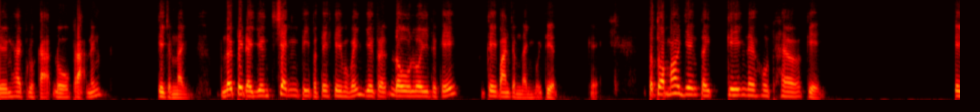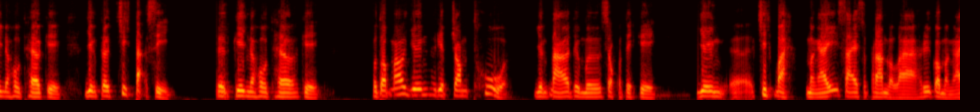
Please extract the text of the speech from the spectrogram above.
យើងហើយព្រោះការដូរប្រាក់ហ្នឹងគេចំណេញនៅពេលដែលយើងចេញពីប្រទេសគេមកវិញយើងត្រូវដូរលុយទៅគេគេបានចំណេញមួយទៀតអូខេ បន្ទាប់មកយើងទៅគេងនៅ hotel គេគេងនៅ hotel គេយើងត្រូវជិះតាក់ស៊ីទៅគេងនៅ hotel គេបន្ទាប់មកយើងរៀបចំ tour យើងដើរទៅមើលស្រុកប្រទេសគេ យើងជិះបាសមួយថ្ងៃ45ដុល្លារឬក៏មួយថ្ងៃ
